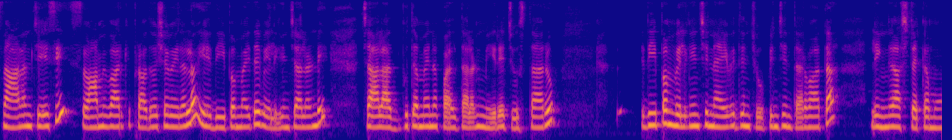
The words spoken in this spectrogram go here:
స్నానం చేసి స్వామివారికి ప్రదోష వేళలో ఏ దీపం అయితే వెలిగించాలండి. చాలా అద్భుతమైన ఫలితాలను మీరే చూస్తారు. దీపం వెలిగించి నైవేద్యం చూపించిన తర్వాత లింగాష్టకము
